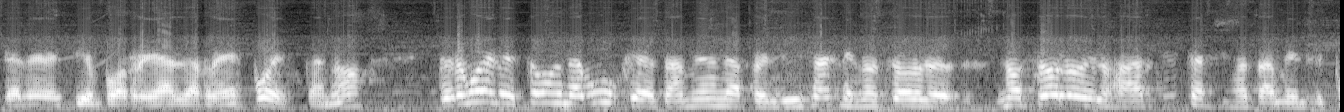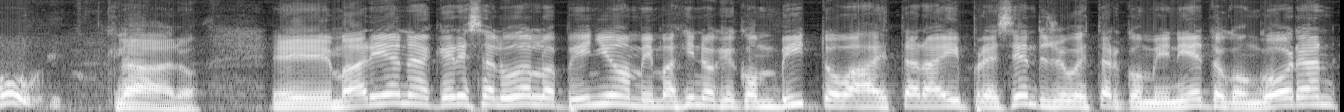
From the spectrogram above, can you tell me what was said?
tener el tiempo real de respuesta, ¿no? Pero bueno, es toda una búsqueda también, un aprendizaje, no solo, no solo de los artistas, sino también del público. Claro. Eh, Mariana, ¿querés saludarlo a Piñón? Me imagino que con Vito vas a estar ahí presente. Yo voy a estar con mi nieto, con Goran,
